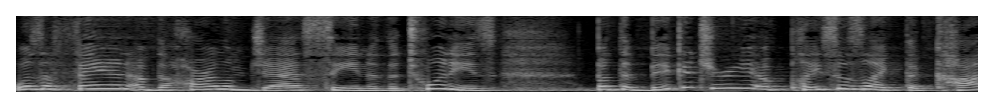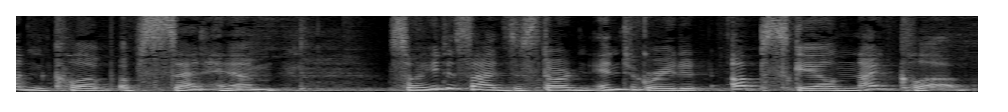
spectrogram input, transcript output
was a fan of the Harlem jazz scene of the 20s, but the bigotry of places like the Cotton Club upset him. So he decided to start an integrated upscale nightclub.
